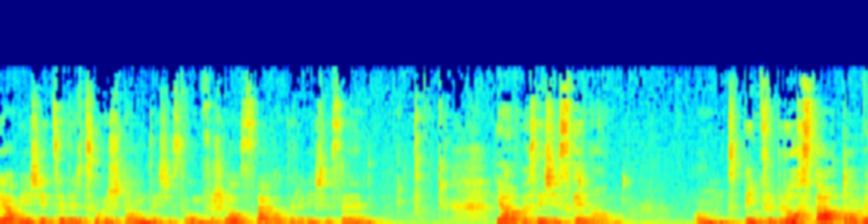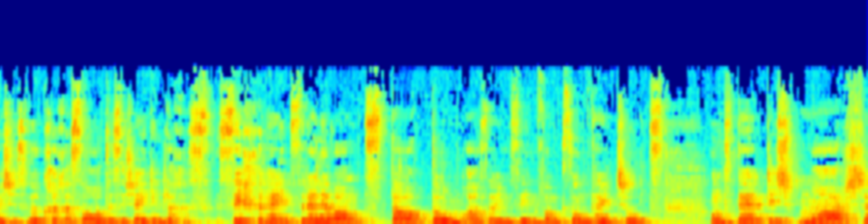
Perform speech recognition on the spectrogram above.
ja, wie ist jetzt der Zustand, ist es unverschlossen oder ist es, ähm, ja, was ist es genau? Und beim Verbrauchsdatum ist es wirklich so, das ist eigentlich ein sicherheitsrelevantes Datum, also im Sinne vom Gesundheitsschutz. Und dort ist die Marge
